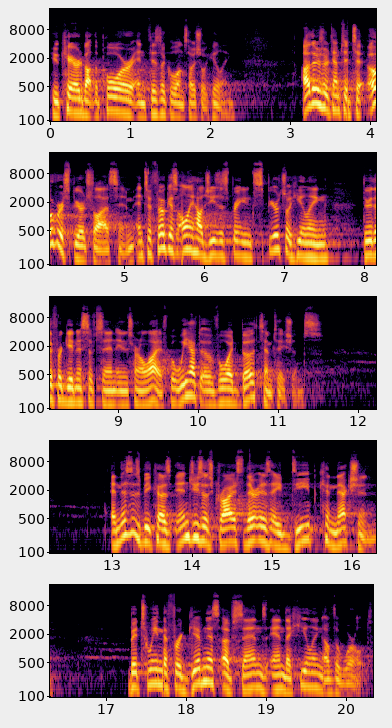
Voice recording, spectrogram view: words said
who cared about the poor and physical and social healing. Others are tempted to over spiritualize him and to focus only how Jesus brings spiritual healing through the forgiveness of sin and eternal life. But we have to avoid both temptations. And this is because in Jesus Christ, there is a deep connection between the forgiveness of sins and the healing of the world.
